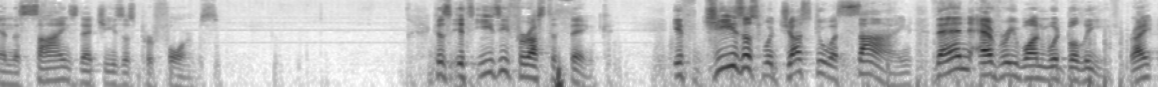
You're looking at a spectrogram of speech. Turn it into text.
and the signs that Jesus performs. Because it's easy for us to think if Jesus would just do a sign, then everyone would believe, right?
